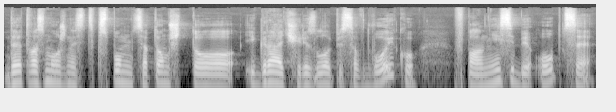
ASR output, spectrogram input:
дает возможность вспомнить о том, что игра через Лопеса в двойку вполне себе опция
